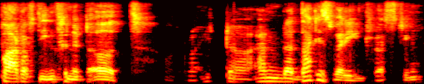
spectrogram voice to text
part of the infinite Earth, right? And that is very interesting.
